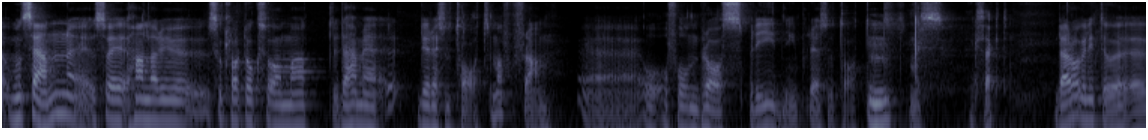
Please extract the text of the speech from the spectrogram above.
Och sen eh, så är, handlar det ju såklart också om att det här med det resultat som man får fram. eh, Och, och få en bra spridning på resultatet. Mm. Man Exakt. Där har vi lite eh,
